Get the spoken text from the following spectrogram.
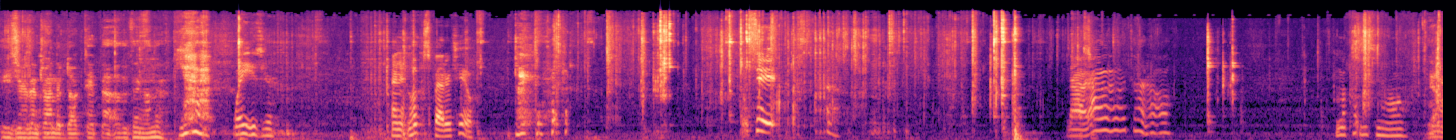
Easier than trying to duct tape that other thing on there. Yeah, way easier. And it looks better too. Let's see. Da, da, da, da. Am I putting this in the wrong? Yeah.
